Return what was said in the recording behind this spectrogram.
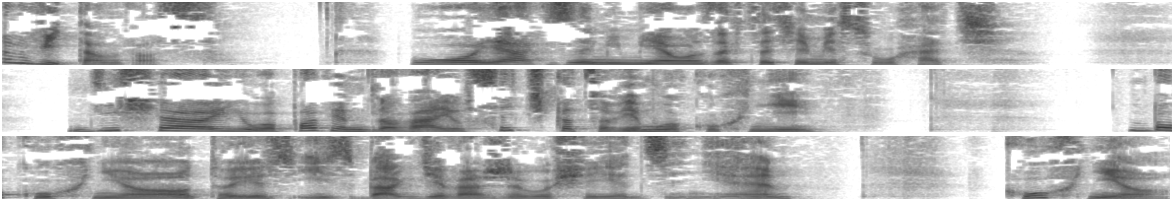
Witam was. Ło, jak ze mi miło, że chcecie mnie słuchać. Dzisiaj opowiem dla waju syćko, co wiem o kuchni. Bo kuchnio to jest izba, gdzie ważyło się jedzenie. Kuchnio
